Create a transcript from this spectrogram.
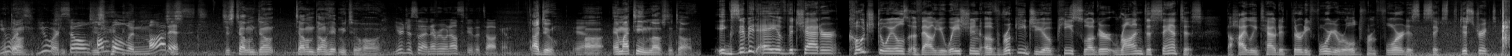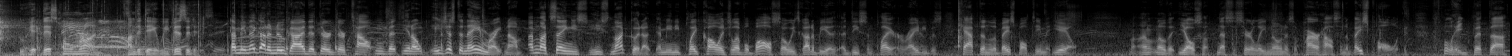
You are Don't- you are so just- humble and modest. Just tell them don't tell them don't hit me too hard. You're just letting everyone else do the talking. I do. Yeah. Uh, and my team loves to talk. Exhibit A of the chatter Coach Doyle's evaluation of rookie GOP slugger Ron DeSantis, the highly touted 34 year old from Florida's 6th District, who hit this home run on the day we visited. I mean, they got a new guy that they're they're touting, but you know, he's just a name right now. I'm not saying he's he's not good. I, I mean, he played college level ball, so he's got to be a, a decent player, right? He was captain of the baseball team at Yale. I don't know that Yale's necessarily known as a powerhouse in the baseball league, but uh,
